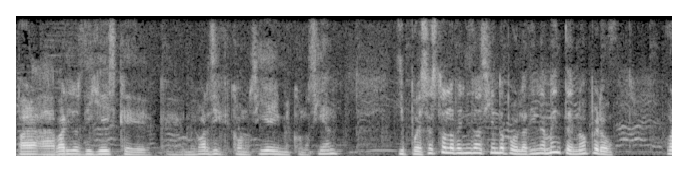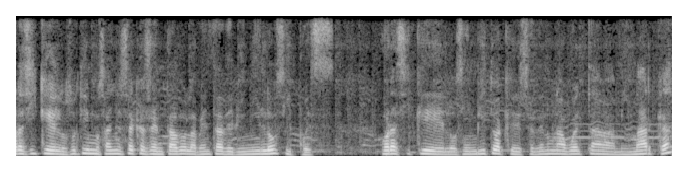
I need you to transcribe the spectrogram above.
para varios DJs que, que sí que conocía y me conocían. Y pues esto lo he venido haciendo paulatinamente, ¿no? Pero ahora sí que en los últimos años se ha acrecentado la venta de vinilos y pues ahora sí que los invito a que se den una vuelta a mi marca,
